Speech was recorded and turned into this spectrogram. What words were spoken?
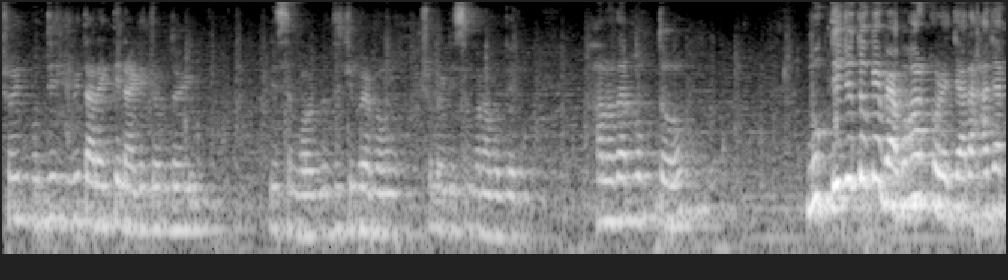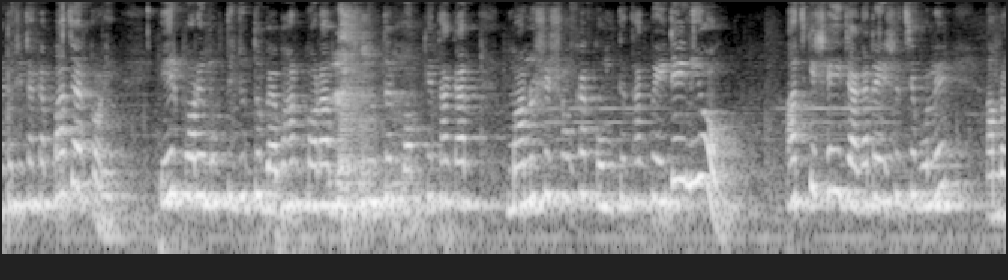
শহীদ বুদ্ধিজীবী তার একদিন আগে চোদ্দোই ডিসেম্বর বুদ্ধিজীবী এবং ষোলোই ডিসেম্বর আমাদের হানাদার মুক্ত মুক্তিযুদ্ধকে ব্যবহার করে যারা হাজার কোটি টাকা পাচার করে, এরপরে মুক্তিযুদ্ধ ব্যবহার করা, মুক্তিযুদ্ধের পক্ষে থাকার মানুষের সংখ্যা কমতে থাকবে, এটাই নিয়ম। আজকে সেই জায়গাটা এসেছে বলে আমরা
